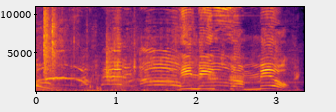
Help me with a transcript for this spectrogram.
Oh! He needs some milk.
